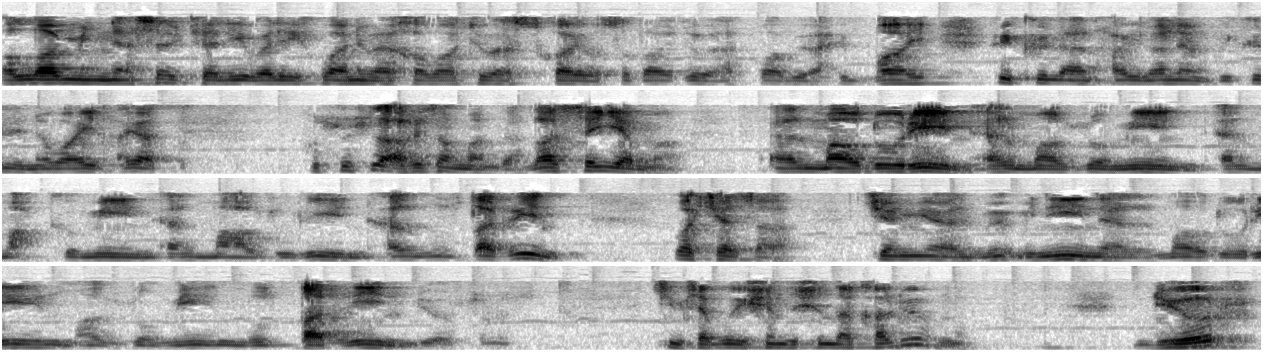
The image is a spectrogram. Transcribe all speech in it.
Allah minne eselkeli ve ihvani ve ahavati ve eskai ve sadaki ve ehbabi ve ahibbai fi küllen haylalen fi külli nevail hayat. Hususla ahir zamanda la seyyema el mağdurin, el mazlumin, el mahkumin, el mazulin, el muzdarrin ve keza cemiyel müminin, el mağdurin, mazlumin, muzdarrin diyorsunuz. Kimse bu işin dışında kalıyor mu? Diyor,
